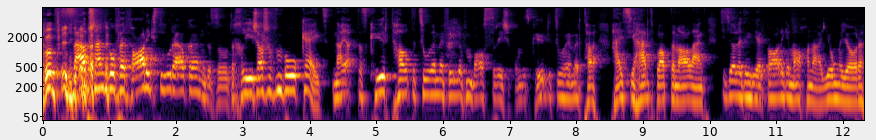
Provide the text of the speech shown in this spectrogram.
gut finden. selbstständig auf Erfahrungstour auch gehen. Also, der Kleine ist auch schon auf dem Boot geht. Naja, das gehört halt dazu, wenn man viel auf dem Wasser ist und es gehört dazu, wenn man die heisse Herdplatten anlenkt. Sie sollen ihre Erfahrungen machen, auch in jungen Jahren.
